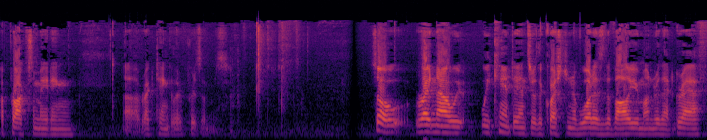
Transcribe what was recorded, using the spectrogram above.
approximating uh, rectangular prisms. So right now we, we can't answer the question of what is the volume under that graph,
